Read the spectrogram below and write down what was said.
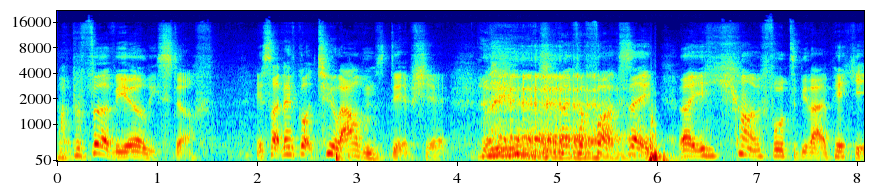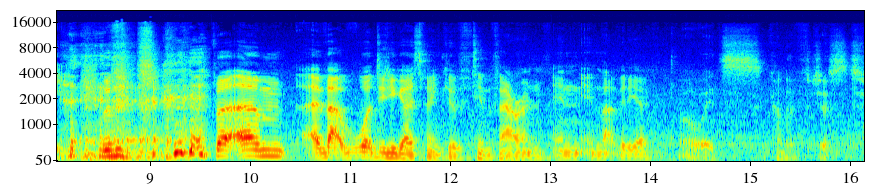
I prefer the early stuff. It's like they've got two albums, dipshit. like, for fuck's sake, like you can't afford to be that picky. but um, that what did you guys think of Tim Farron in in that video? Oh, it's kind of just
